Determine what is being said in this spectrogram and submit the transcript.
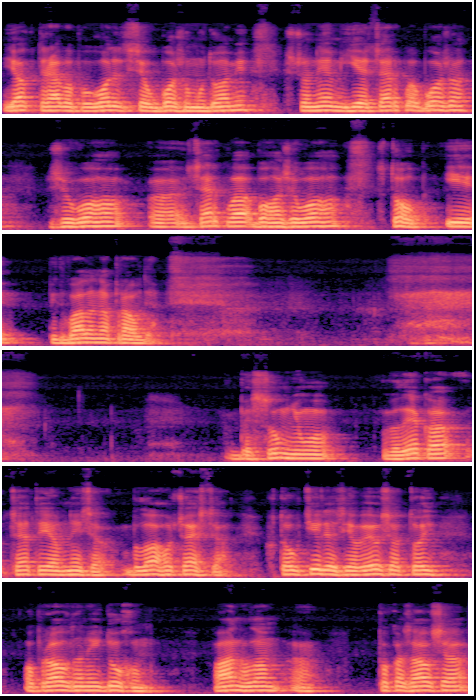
як треба поводитися в Божому домі, що ним є церква Божа, живого, е, церква Бога живого, стовп і підвалина правди. Без сумніву, велика це таємниця, благочестя. Хто в тілі з'явився, той оправданий духом. Ангелом е, показався,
